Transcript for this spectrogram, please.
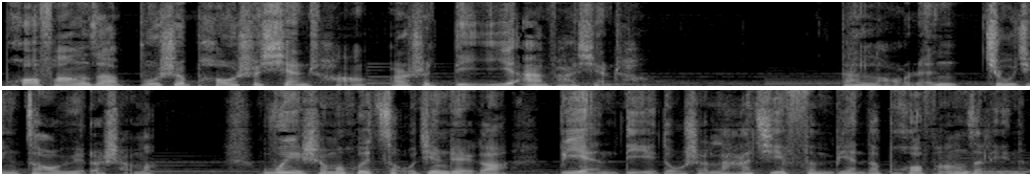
破房子不是抛尸现场，而是第一案发现场。但老人究竟遭遇了什么？为什么会走进这个遍地都是垃圾粪便的破房子里呢？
